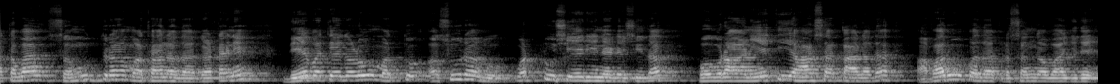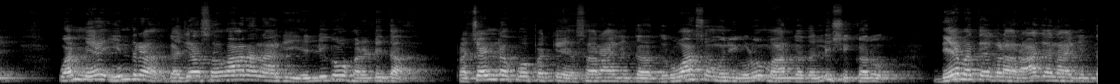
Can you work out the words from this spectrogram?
ಅಥವಾ ಸಮುದ್ರ ಮಥನದ ಘಟನೆ ದೇವತೆಗಳು ಮತ್ತು ಅಸುರರು ಒಟ್ಟು ಸೇರಿ ನಡೆಸಿದ ಪೌರಾಣೇತಿಹಾಸ ಕಾಲದ ಅಪರೂಪದ ಪ್ರಸಂಗವಾಗಿದೆ. ಒಮ್ಮೆ ಇಂದ್ರ ಗಜ ಸವಾರನಾಗಿ ಎಲ್ಲಿಗೋ ಹೊರಟಿದ್ದ ಪ್ರಚಂಡ ಕೋಪಕ್ಕೆ ಹೆಸರಾಗಿದ್ದ ದುರ್ವಾಸ ಮುನಿಗಳು ಮಾರ್ಗದಲ್ಲಿ ಸಿಕ್ಕರು. ದೇವತೆಗಳ ರಾಜನಾಗಿದ್ದ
